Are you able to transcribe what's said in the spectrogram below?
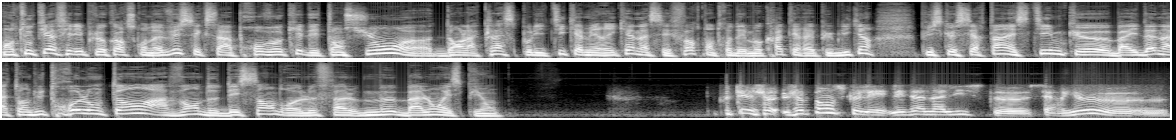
En tout cas, Philippe Lecor, ce qu'on a vu, c'est que ça a provoqué des tensions euh, dans la classe politique américaine assez fortes entre démocrates et républicains, puisque certains estiment que Biden a attendu trop longtemps avant de descendre le fameux ballon espion. Écoutez, je, je, pense que les, les analystes euh, sérieux euh,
